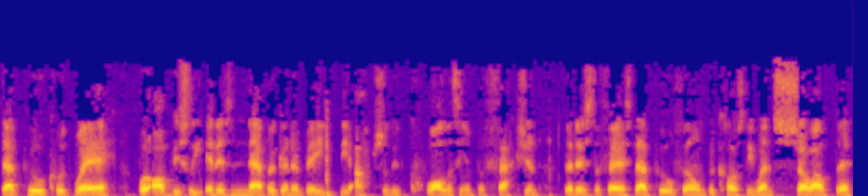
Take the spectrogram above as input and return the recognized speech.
Deadpool could work, but obviously it is never going to be the absolute quality and perfection that is the first Deadpool film because they went so out there.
